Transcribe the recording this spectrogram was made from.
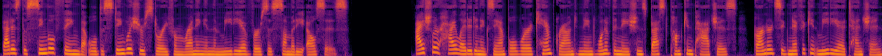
that is the single thing that will distinguish your story from running in the media versus somebody else's. Eichler highlighted an example where a campground named one of the nation's best pumpkin patches garnered significant media attention,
